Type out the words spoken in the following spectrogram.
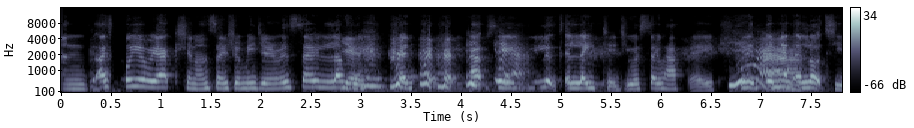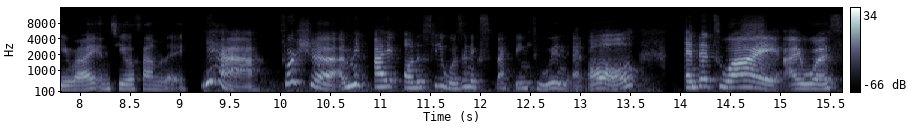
and I saw your reaction on social media. and It was so lovely. Yeah. absolutely, yeah. you looked elated. You were so happy. Yeah. It, it, meant a lot to you, right, and to your family. Yeah, for sure. I mean, I honestly wasn't expecting to win at all. And that's why I was,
